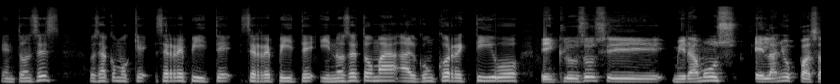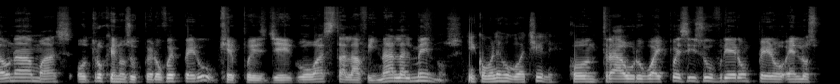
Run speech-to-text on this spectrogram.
Entonces, o sea, como que se repite, se repite y no se toma algún correctivo. Incluso si miramos el año pasado nada más, otro que nos superó fue Perú, que pues llegó hasta la final al menos. ¿Y cómo le jugó a Chile? Contra Uruguay pues sí sufrieron, pero en los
